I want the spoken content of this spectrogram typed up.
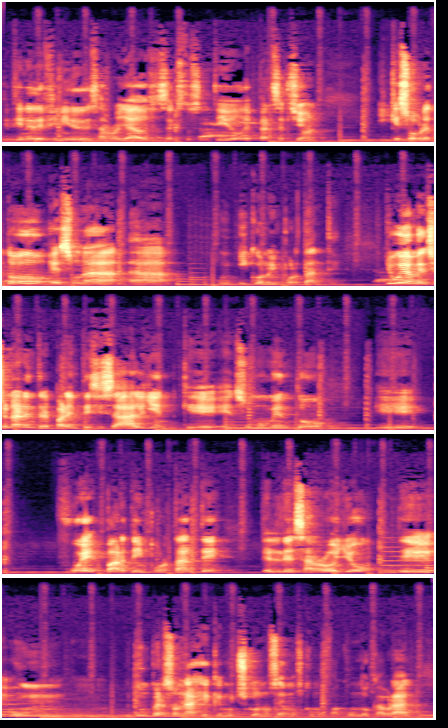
que tiene definido y desarrollado ese sexto sentido de percepción y que sobre todo es una, ah, un icono importante. Yo voy a mencionar entre paréntesis a alguien que en su momento eh, fue parte importante del desarrollo de un, de un personaje que muchos conocemos como Facundo Cabral.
